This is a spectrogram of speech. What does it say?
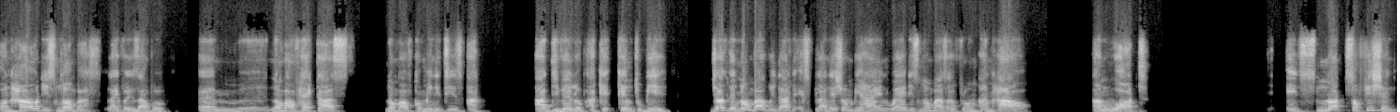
on how these numbers, like for example, um, number of hectares, number of communities are, are developed, are, came to be. Just the number without the explanation behind where these numbers are from and how and what, it's not sufficient.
